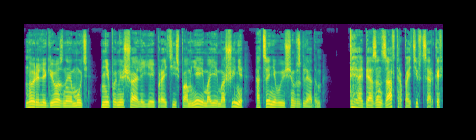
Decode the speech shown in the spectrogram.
но религиозная муть не помешали ей пройтись по мне и моей машине оценивающим взглядом. «Ты обязан завтра пойти в церковь,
